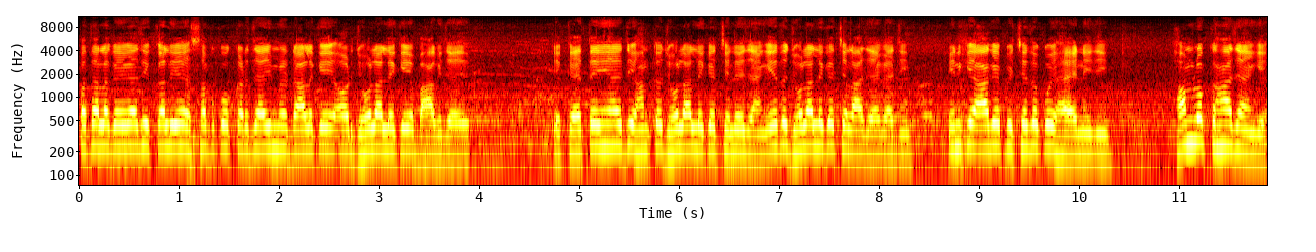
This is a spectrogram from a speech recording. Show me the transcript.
पता लगेगा जी, कल ये सबको कर्जाई में डाल के और झोला लेके भाग जाए। ये कहते ही हैं जी, हम तो झोला लेके चले जाएँगे, ये तो झोला लेके चला जाएगा जी। इनके आगे पीछे तो कोई है नहीं जी। हम लोग कहाँ जाएँगे?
